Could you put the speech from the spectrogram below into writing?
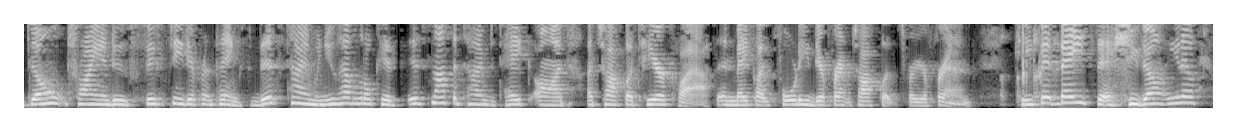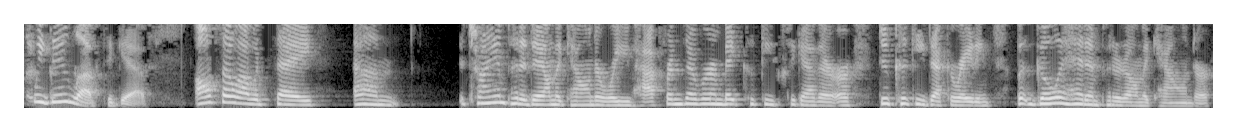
don't try and do 50 different things. This time when you have little kids, it's not the time to take on a chocolatier class and make like 40 different chocolates for your friends. Keep it basic. You don't, you know, we do love to give. Also, I would say, um, try and put a day on the calendar where you have friends over and bake cookies together or do cookie decorating, but go ahead and put it on the calendar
